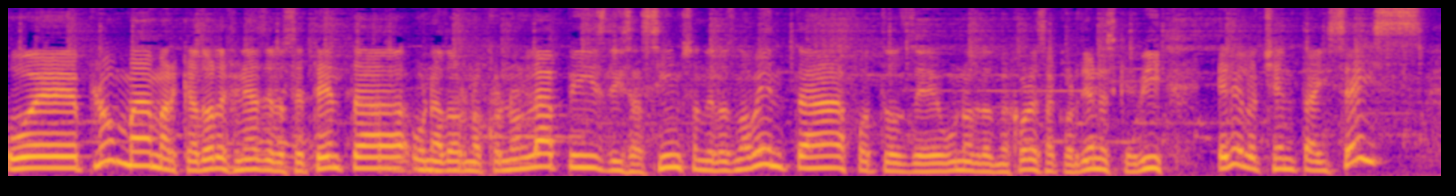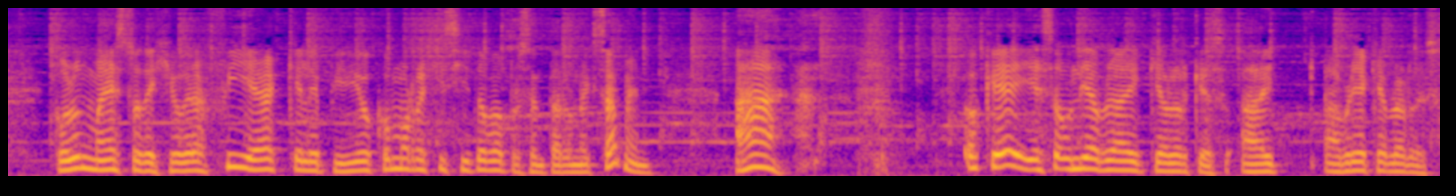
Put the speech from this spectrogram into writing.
Ue, pluma, marcador de finales de los 70, un adorno con un lápiz, Lisa Simpson de los 90, fotos de uno de los mejores acordeones que vi en el 86, con un maestro de geografía que le pidió como requisito para presentar un examen. Ah, ok, eso un día habrá que hablar que eso, hay- habría que hablar de eso.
